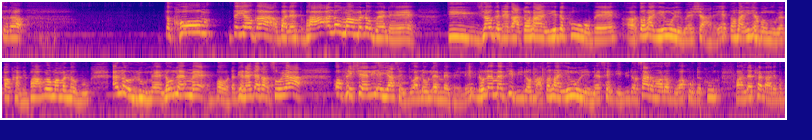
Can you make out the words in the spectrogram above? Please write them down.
ဆိုတော့တခိုးတယောက်ကဗာလဲဘာအလုံးမမလုပ်ဘဲနဲ့ ဒီရောက်ကတဲ့ကတော်လှန်ရေးတစ်ခုကိုပဲအာတော်လှန်ရေးငွေပဲရှာတယ်တော်လှန်ရေးရပုံငွေပဲကောက်ခံတယ်ဘာမှမလုပ်ဘူးအဲ့လိုလူနဲ့လုံးလက်မဲ့ပေါ့တကယ်တမ်းကျတော့ဆိုရ officially အရာဆိုရင် तू ကလုံးလက်မဲ့ပဲလေလုံးလက်မဲ့ဖြစ်ပြီးတော့မှတော်လှန်ရေးငွေတွေနဲ့ဆင်ပြေပြီးတော့စတော့ကတော့ तू ကကိုတခုဘာနဲ့ထွက်လာတယ်ပပ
